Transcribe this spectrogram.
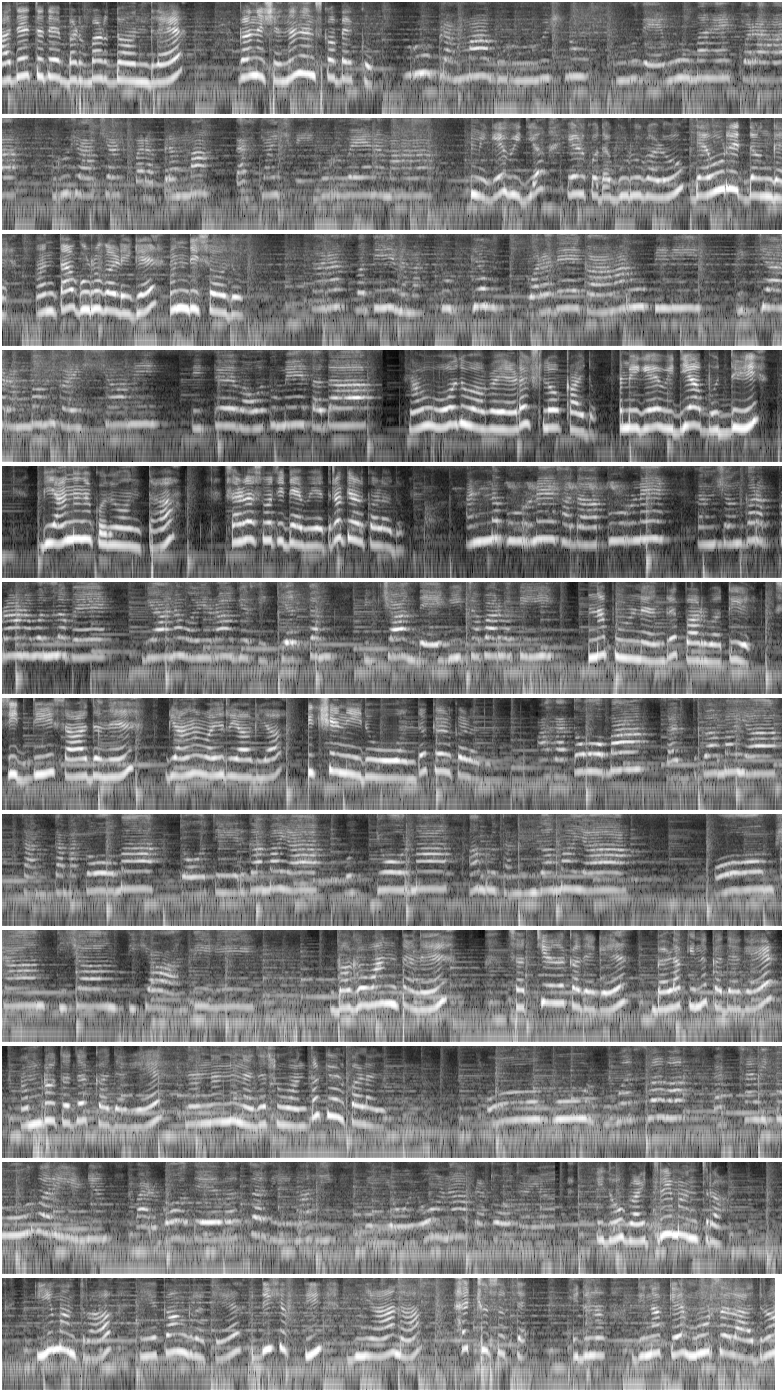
ಅದೇ ತದೆ ಬರಬಾರ್ದು ಅಂದರೆ ಗಣೇಶನ ನೆನೆಸ್ಕೋಬೇಕು. ಗುರು ಬ್ರಹ್ಮ ಗುರು ವಿಷ್ಣು ಗುರುದೇವು ಮಹೇಶ್ವರ ಗುರು ಸಾಕ್ಷಾತ್ ಪರಬ್ರಹ್ಮ ತಸ್ಮೈ ಶ್ರೀ ಗುರುವೇ ನಮಃ. ನಿಮಗೆ ವಿದ್ಯ ಹೇಳ್ಕೊದ ಗುರುಗಳು ದೇವರಿದ್ದಂಗೆ ಅಂತ ಗುರುಗಳಿಗೆ ಹೊಂದಿಸೋದು ಸರಸ್ವತಿ ನಮಸ್ತುಭ್ಯಂ ವರದೇ ಕಾಮರೂಪಿಣಿ. ನಾವು ಓದುವಾಗ ಎರಡು ಶ್ಲೋಕ ಇದು. ನಮಗೆ ವಿದ್ಯಾ, ಬುದ್ಧಿ ಜ್ಞಾನನ ಕೊಡುವಂತ ಸರಸ್ವತಿ ದೇವಿ ಹತ್ರ ಕೇಳ್ಕೊಳ್ಳೋದು. ಅನ್ನಪೂರ್ಣೆ ಸದಾ ಪೂರ್ಣೆ ಶಂಕರ ಪ್ರಾಣವಲ್ಲಭೆ, ಜ್ಞಾನ ವೈರಾಗ್ಯ ಸಿದ್ಧಂ ಭಿಕ್ಷಾನ್ ದೇವಿ ಚ ಪಾರ್ವತಿ. ಅನ್ನಪೂರ್ಣೆ ಅಂದರೆ ಪಾರ್ವತಿ. ಸಿದ್ಧಿ, ಸಾಧನೆ, ಜ್ಞಾನ ವೈರಾಗ್ಯ ಭಿಕ್ಷೆ ನೀಡು ಅಂತ ಕೇಳ್ಕೊಳ್ಳೋದು. ಅಸತೋಮ ಸದ್ಗಮಯ ಸಂತಮಸೋಮ ಜ್ಯೋತಿರ್ಗಮಯ ಬುದ್ಧ್ಯೋರ್ಮ ಅಮೃತಂಗಮಯ. ಓಂ ಶಾಂತಿ ಶಾಂತಿ ಶಾಂತಿ. ಭಗವಂತನೇ ಸತ್ಯದ ಕದೆಗೆ ಬೆಳಕಿನ ಕದೆಗೆ ಅಮೃತದ ಕದೆಗೆ ನನ್ನನ್ನು ನಡೆಸು ಅಂತ ಕೇಳ್ಕೊಳ್ಳೋದು ಓಂ ಭೂರ್ಭುವಸ್ವವ ತತ್ಸವಿತೂರ್ವರೆಣ್ಯಂ ಭರ್ಗೋ ದೇವಸ್ಯ ಧೀಮಹಿ ಧಿಯೋ ಯೋ ನ ಪ್ರಚೋದಯಾತ್. ಇದು ಗಾಯತ್ರಿ ಮಂತ್ರ. ಈ ಮಂತ್ರ ಏಕಾಗ್ರತೆ ಬುದ್ಧಿಶಕ್ತಿ ಜ್ಞಾನ ಹೆಚ್ಚಿಸುತ್ತೆ. ಇದನ್ನ ದಿನಕ್ಕೆ ಮೂರು ಸಲ ಆದ್ರೂ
